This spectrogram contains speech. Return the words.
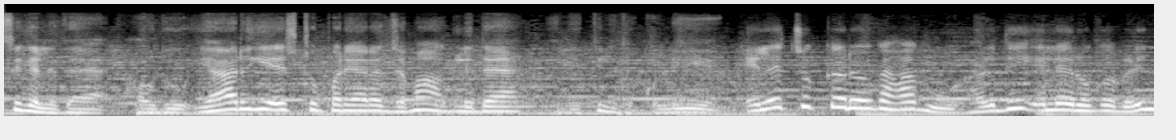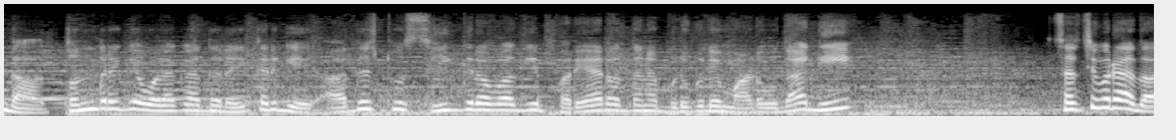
ಸಿಗಲಿದೆ. ಹೌದು, ಯಾರಿಗೆ ಎಷ್ಟು ಪರಿಹಾರ ಜಮಾ ಆಗಲಿದೆ ತಿಳಿದುಕೊಳ್ಳಿ. ಎಲೆ ಚುಕ್ಕ ರೋಗ ಹಾಗೂ ಹಳದಿ ಎಲೆ ರೋಗಗಳಿಂದ ತೊಂದರೆಗೆ ಒಳಗಾದ ರೈತರಿಗೆ ಆದಷ್ಟು ಶೀಘ್ರವಾಗಿ ಪರಿಹಾರಧನ ಬಿಡುಗಡೆ ಮಾಡುವುದಾಗಿ ಸಚಿವರಾದ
